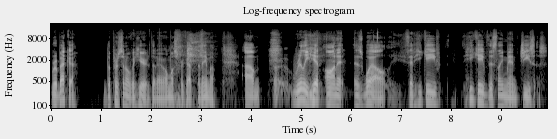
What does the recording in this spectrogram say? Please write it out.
Rebecca, the person over here that I almost forgot the name of, um, uh, really hit on it as well. He said he gave he gave this lame man Jesus.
